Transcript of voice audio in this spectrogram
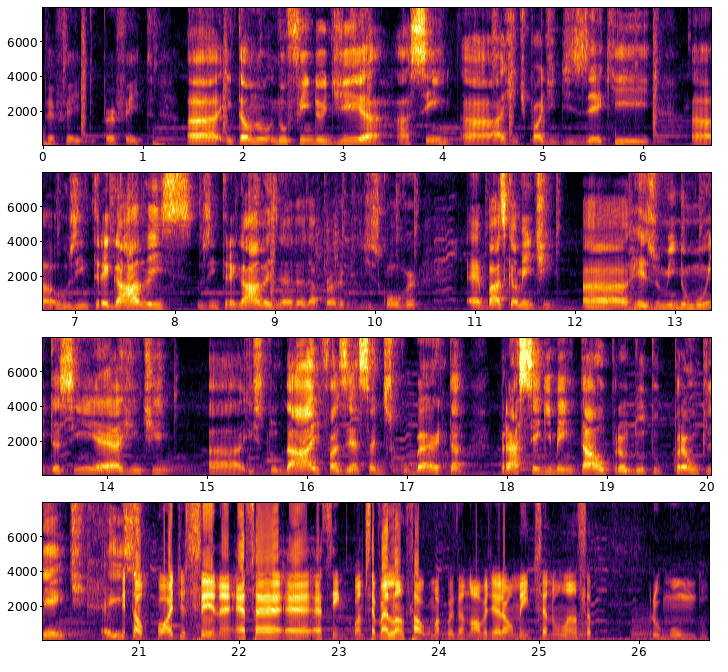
Perfeito, perfeito. Uh, então, no, no, fim do dia, assim, uh, a gente pode dizer que uh, os entregáveis, os entregáveis, né, da, da Product Discover, é basicamente, resumindo muito assim, é a gente estudar e fazer essa descoberta para segmentar o produto para um cliente. É isso? Então, pode ser, né? Essa é, é, é assim, quando você vai lançar alguma coisa nova, geralmente você não lança para o mundo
